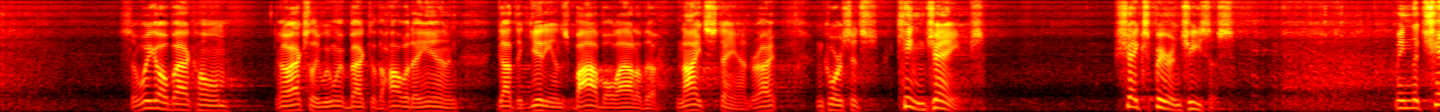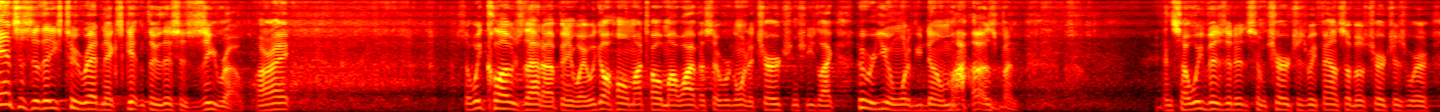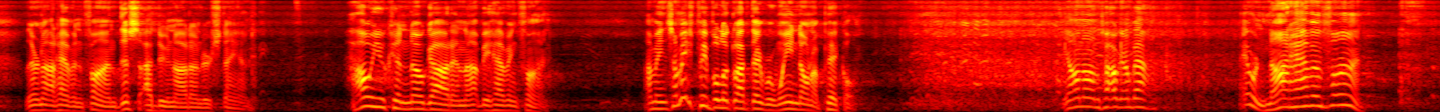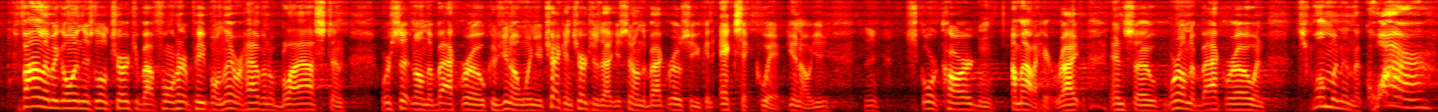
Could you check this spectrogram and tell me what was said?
so we go back home. Oh, actually, we went back to the Holiday Inn and got the Gideon's Bible out of the nightstand, right? And of course, it's King James. Shakespeare and Jesus. I mean, the chances of these two rednecks getting through this is zero, all right? So we closed that up anyway. We go home. I told my wife, I said, We're going to church. And she's like, Who are you and what have you done with my husband? And so we visited some churches. We found some of those churches where they're not having fun. This I do not understand. How you can know God and not be having fun? I mean, some of these people look like they were weaned on a pickle. Y'all know what I'm talking about? They were not having fun. Finally, we go in this little church, about 400 people, and they were having a blast. And we're sitting on the back row because, you know, when you're checking churches out, you sit on the back row so you can exit quick. You know, you, scorecard, and I'm out of here, right? And so we're on the back row, and this woman in the choir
